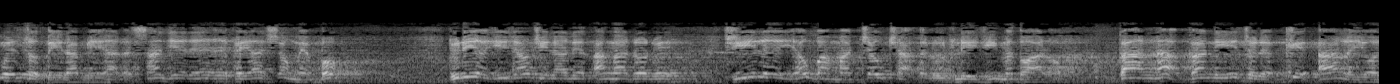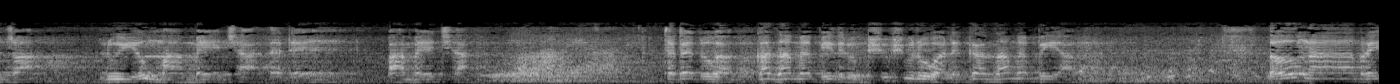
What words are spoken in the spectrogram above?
ခွင်းစွတ်သေးတာမြင်ရတာစမ်းကြတယ်ဖះရှောက်မဲ့ပေါ့ဒုတိယရေချောင်းချီလာတဲ့သံဃာတော်တွေရေးလဲရောက်ပါမှကြောက်ချတယ်လို့လှေကြီးမသွားတော့ကာဏကာနီဆိုတဲ့ခေအားလျော်စွာလူယုံမှာမဲချတဲ့ဗာမဲချတတတို့ကကံစားမဲ့ပေးတယ်လို့ဖြူဖြူတို့ကလည်းကံစားမဲ့ပေးရ သုံးငါပြိဿ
